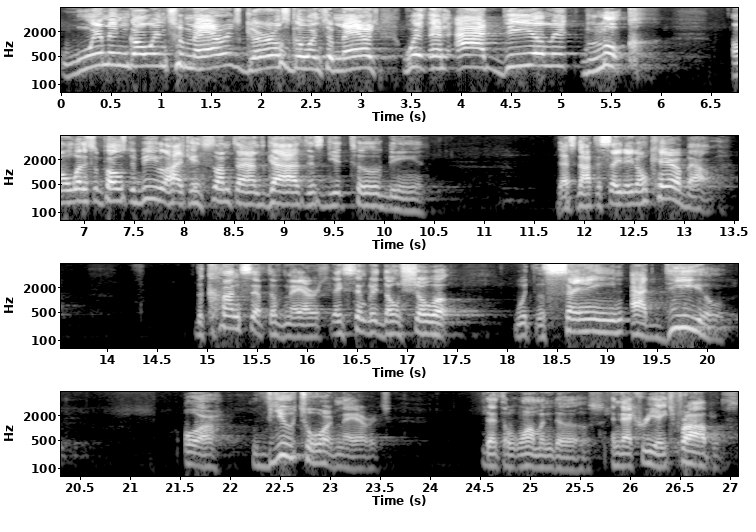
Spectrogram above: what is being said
Women go into marriage, girls go into marriage with an idyllic look on what it's supposed to be like, and sometimes guys just get tugged in. That's not to say they don't care about the concept of marriage, they simply don't show up with the same ideal or view toward marriage that the woman does, and that creates problems.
